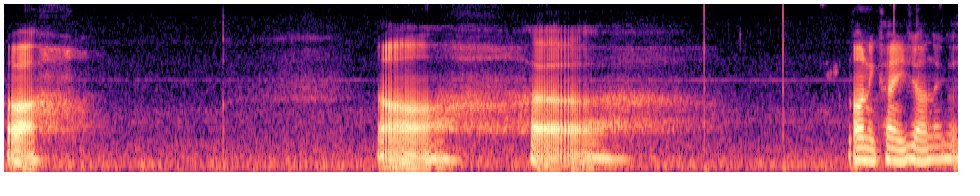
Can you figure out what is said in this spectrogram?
好吧？啊，呃，然后你看一下那个，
